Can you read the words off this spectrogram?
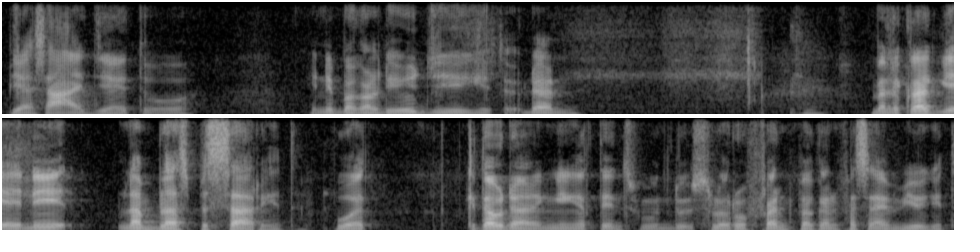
biasa aja itu ini bakal diuji gitu dan balik lagi ya ini 16 besar gitu buat kita udah ngingetin untuk seluruh fans bahkan fans MU gitu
